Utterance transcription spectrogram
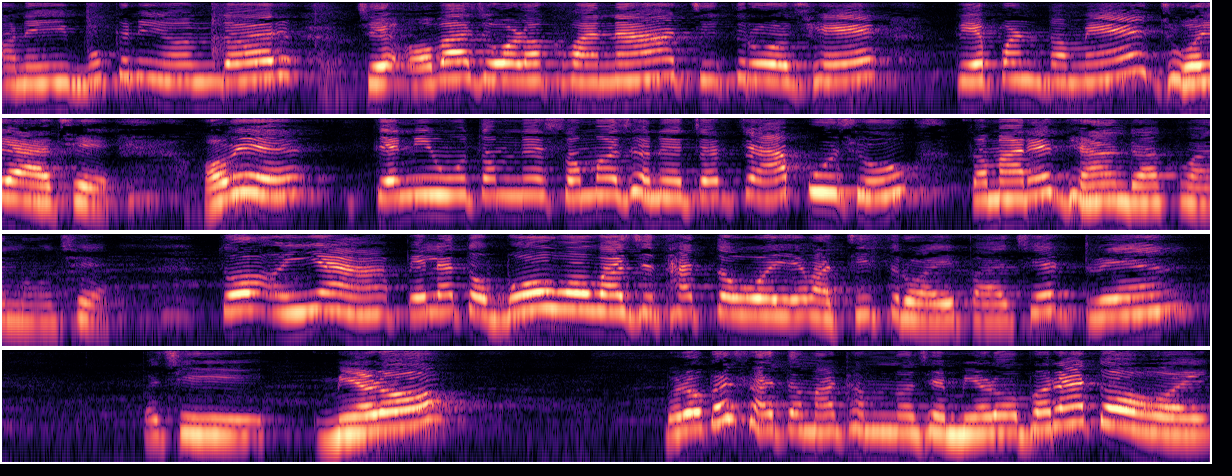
અને એ બુકની અંદર જે અવાજ ઓળખવાના ચિત્રો છે તે પણ તમે જોયા છે. હવે તેની હું તમને સમજ અને ચર્ચા આપું છું. તમારે ધ્યાન રાખવાનું છે. તો અહીંયા પહેલાં તો બહુ અવાજ થતો હોય એવા ચિત્રો આપ્યા છે. ટ્રેન, પછી મેળો, બરોબર? સાતમ, આઠમનો જે મેળો ભરાતો હોય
